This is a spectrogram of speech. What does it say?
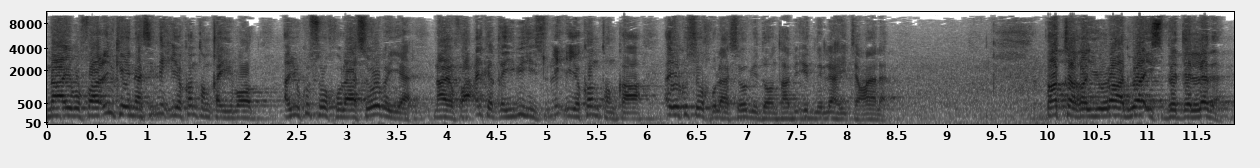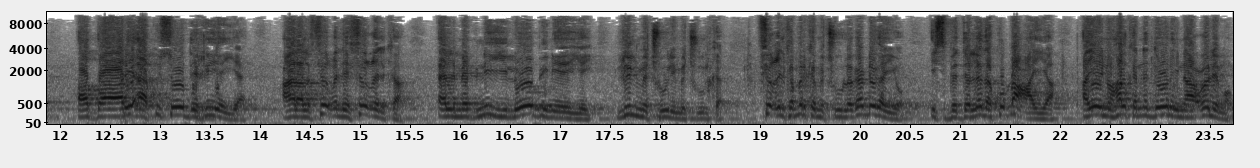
Naa'ibu faacilkeenaasi lix iyo konton qaybood ayuu ku soo khulaasoobayaa naa'ibu faacilka qaybihiisu lix iyo kontonkaa ayay ku soo khulaasoobi doontaa biidni illaahi tacaala atagayuraat waa isbedelada adaari'a ku soo cala alficli ficilka almabniyi loo bineeyey lilmajhuuli majhuulka ficilka marka majhuul laga dhigayo isbedelada ku dhacaya ayaynu halkana doonaynaa culimo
